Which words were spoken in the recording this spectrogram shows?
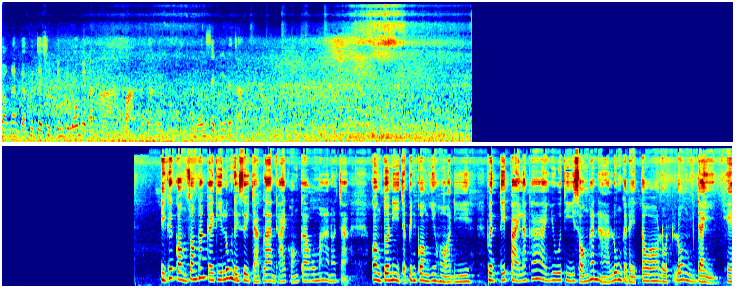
นอกนั้นก็เพิ่นจะชิดเป็นกิโลเมตรละห้าบาทนะจ๊ะถนนเส้นนี้นะจ๊ะ นี่คือกล่องซองทั้งไกลที่ลุงได้ซื้อจากร้านขายของเก่ามาเนาะจ้ะกล่องตัวนี้จะเป็นกล่องยี่ห้อดี เพิ่นติดไปายราคาอยู่ที่2,000หาลุงก็ได้ต่อลดลงได้แค่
